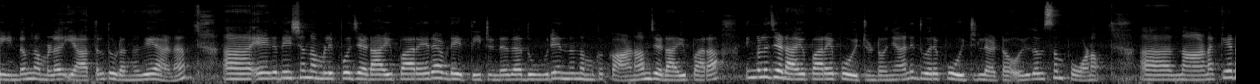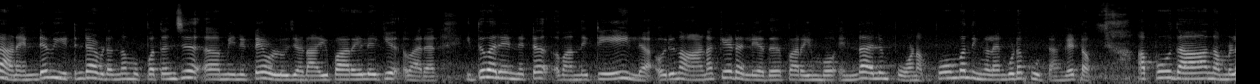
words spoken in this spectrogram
വീണ്ടും നമ്മൾ യാത്ര തുടങ്ങുകയാണ്. ഏകദേശം നമ്മളിപ്പോൾ ജഡായുപ്പാറയുടെ അവിടെ എത്തിയിട്ടുണ്ട്. ഇതാ ദൂരെ നിന്ന് നമുക്ക് കാണാം ജഡായുപ്പാറ. നിങ്ങൾ ജഡായുപ്പാറയിൽ പോയിട്ടുണ്ടോ? ഞാൻ ഇതുവരെ പോയിട്ടില്ല കേട്ടോ. ഒരു ദിവസം പോകണം നാണക്കേടാണ്. എന്റെ വീട്ടിന്റെ അവിടെ നിന്ന് മുപ്പത്തഞ്ച് മിനിറ്റേ ഉള്ളൂ ജഡായുപ്പാറയിലേക്ക് വരാൻ. ഇതുവരെ എന്നിട്ട് വന്നിട്ടേ ഇല്ല ഒരു നാണക്കേടല്ലേ അത് പറയുമ്പോൾ എന്തായാലും പോകണം പോകുമ്പോൾ നിങ്ങളെയും കൂടെ കൂട്ടാം കേട്ടോ. അപ്പോൾ ഇതാ നമ്മൾ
